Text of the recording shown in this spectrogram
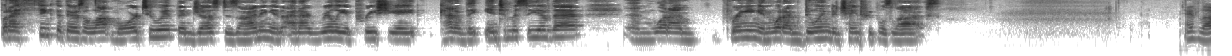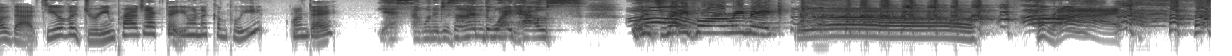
but I think that there's a lot more to it than just designing, and and I really appreciate kind of the intimacy of that and what I'm bringing and what I'm doing to change people's lives. I love that. Do you have a dream project that you want to complete one day? Yes, I want to design the White House when it's ready for a remake. Whoa. All right.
